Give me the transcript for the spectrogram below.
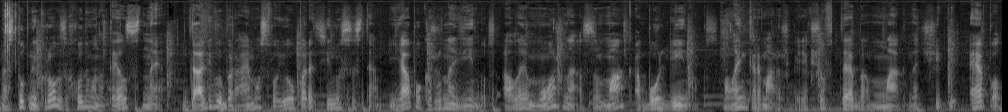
Наступний крок заходимо на Tails.net. Далі вибираємо свою операційну систему. Я покажу на Windows, але можна з Mac або Linux. Маленька ремарочка, якщо в тебе Mac на чіпі Apple,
